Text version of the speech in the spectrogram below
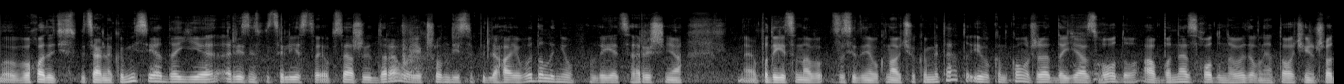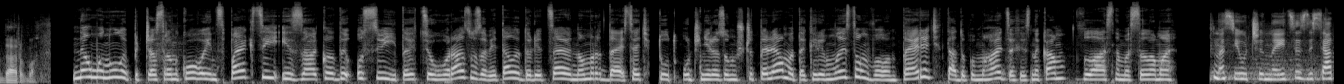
виходить спеціальна комісія, де є різні спеціалісти, обстежують дерева. Якщо він дійсно підлягає видаленню, дається рішення, е, подається на засідання виконавчого комітету, і виконком вже дає згоду або не згоду на видалення того чи іншого дерева. Не оминули під час ранкової інспекції і заклади освіти. Цього разу завітали до ліцею номер 10. Тут учні разом з вчителями та керівництвом волонтерять та допомагають захисникам власними силами. У нас є учениця з 10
